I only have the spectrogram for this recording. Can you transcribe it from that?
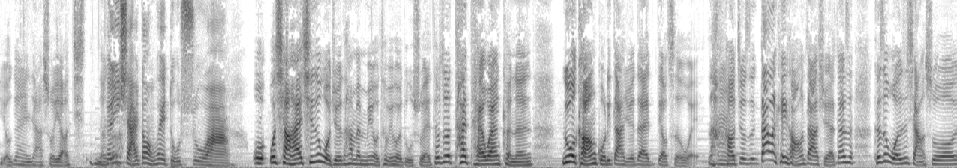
有跟人家说要，那个，可是小孩都很会读书啊。我我小孩其实我觉得他们没有特别会读书哎，他说他台湾可能如果考上国立大学在吊车尾，然后就是当然可以考上大学，但是可是我是想说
